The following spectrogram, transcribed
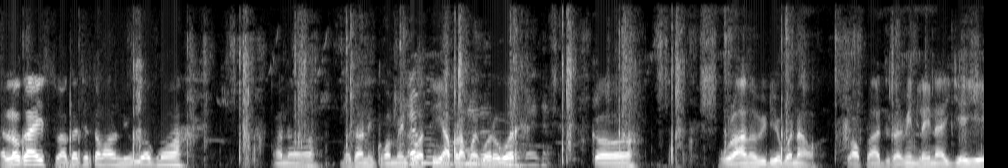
હેલો ગાઈસ સ્વાગત છે તમારું ન્યૂ બ્લોગમાં અને બધાની કોમેન્ટો હતી આપણામાં બરોબર. કે ઘોડાનો વીડિયો બનાવો. તો આપણે આજ રવિન લઈને આવી જઈએ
